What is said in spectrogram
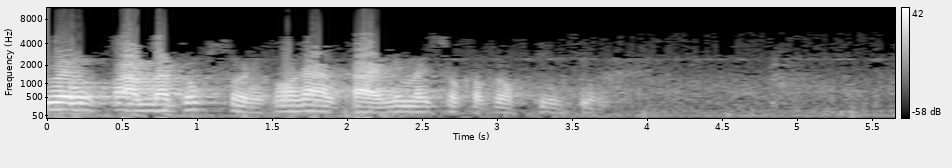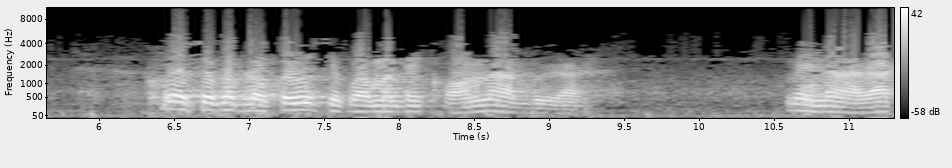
รวมความมาทุกส่วนของร่างกายนี่มันสกปรกจริงๆ เมื่อสกปรกก็รู้สึกว่ามันเป็นของน่าเบื่อ ไม่น่ารัก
